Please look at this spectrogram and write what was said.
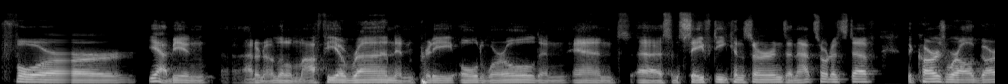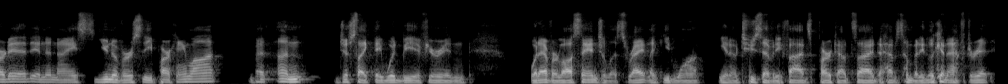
for yeah, being I don't know, a little mafia run and pretty old world and and uh, some safety concerns and that sort of stuff. The cars were all guarded in a nice university parking lot, but un, just like they would be if you're in whatever Los Angeles, right? Like you'd want you know 275s parked outside to have somebody looking after it.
